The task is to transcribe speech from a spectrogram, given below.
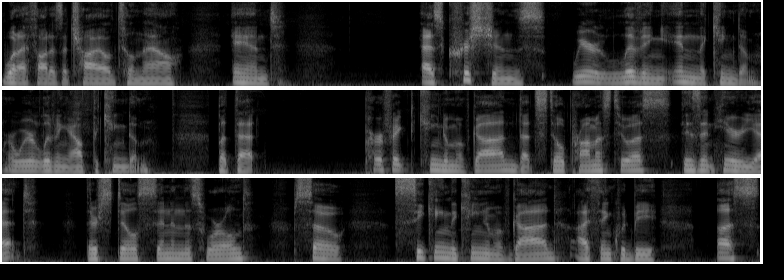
what I thought as a child till now. And as Christians, we're living in the kingdom or we're living out the kingdom. But that perfect kingdom of God that's still promised to us isn't here yet. There's still sin in this world. So, seeking the kingdom of God, I think, would be us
